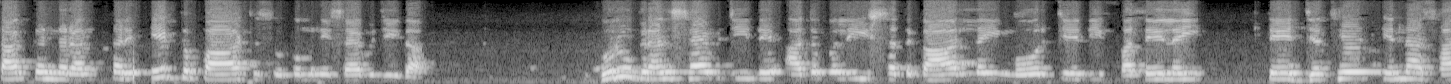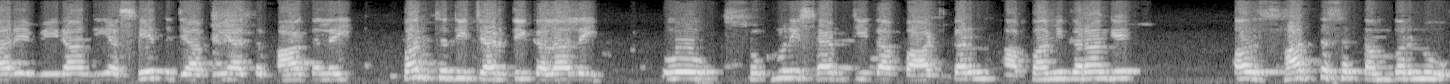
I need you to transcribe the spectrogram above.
ਤੱਕ ਨਿਰੰਤਰ ਇੱਕ ਪਾਠ ਸੁਖਮਨੀ ਸਾਹਿਬ ਜੀ ਦਾ ਗੁਰੂ ਗ੍ਰੰਥ ਸਾਹਿਬ ਜੀ ਦੇ ਅਦਬ ਲਈ, ਸਤਕਾਰ ਲਈ, ਮੋਰਚੇ ਦੀ ਫਤਿਹ ਲਈ ਤੇ ਜਥੇ ਇਹਨਾਂ ਸਾਰੇ ਵੀਰਾਂ ਦੀਆਂ ਸਿਹਤ ਜਾਬੀਆਂ ਇਤਫਾਕ ਲਈ, ਪੰਥ ਦੀ ਚੜ੍ਹਦੀ ਕਲਾ ਲਈ, ਉਹ ਸੁਖਮਨੀ ਸਾਹਿਬ ਜੀ ਦਾ ਪਾਠ ਕਰਨ ਆਪਾਂ ਵੀ ਕਰਾਂਗੇ। ਔਰ 7 ਸਤੰਬਰ ਨੂੰ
